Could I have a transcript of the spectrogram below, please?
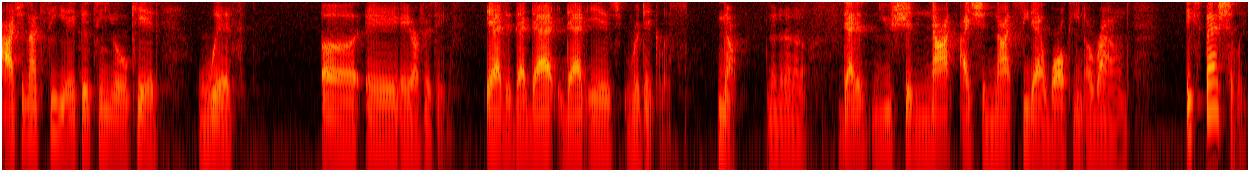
I should not see a 15 year old kid with uh a AR-15. Yeah, that that that is ridiculous. No, no, no, no, no, no. That is, you should not, I should not see that walking around, especially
